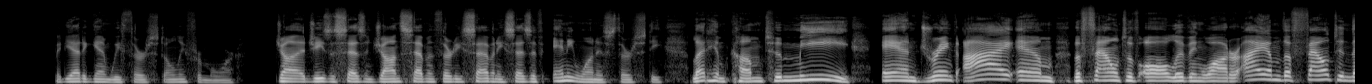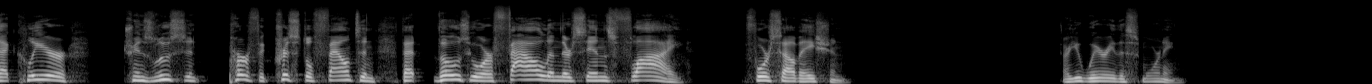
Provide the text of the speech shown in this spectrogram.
But yet again, we thirst only for more. John, uh, Jesus says in John 7 37, He says, If anyone is thirsty, let him come to me and drink. I am the fount of all living water. I am the fountain, that clear, translucent perfect crystal fountain that those who are foul in their sins fly for salvation. Are you weary this morning?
